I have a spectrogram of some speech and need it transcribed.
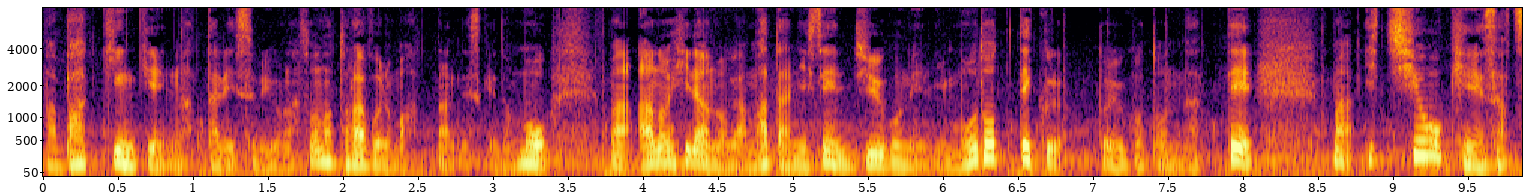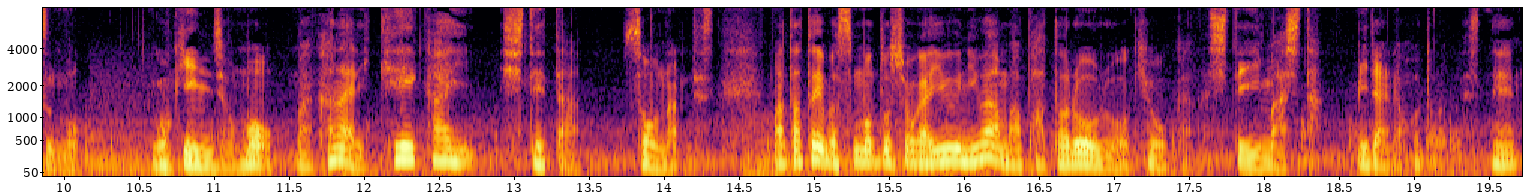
まあ、罰金刑になったりするようなそんなトラブルもあったんですけども、まあ、あの平野がまた2015年に戻ってくるということになって、まあ、一応警察もご近所も、まあ、かなり警戒してたそうなんです、まあ、例えば洲本署が言うには、まあ、パトロールを強化していましたみたいなことなんですね。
